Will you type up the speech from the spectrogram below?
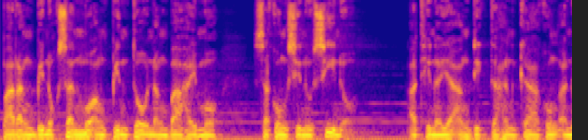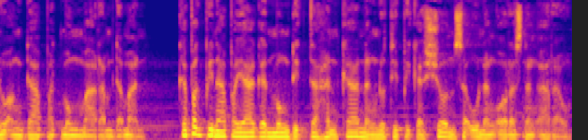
parang binuksan mo ang pinto ng bahay mo sa kung sino-sino at hinayaang diktahan ka kung ano ang dapat mong maramdaman. Kapag pinapayagan mong diktahan ka ng notifikasyon sa unang oras ng araw,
